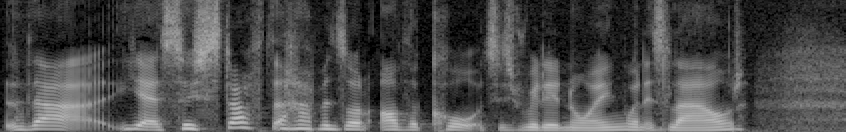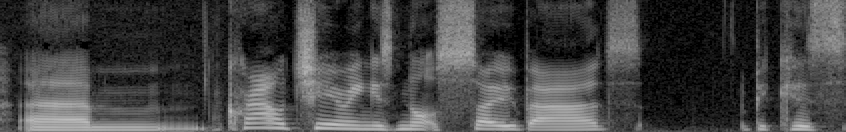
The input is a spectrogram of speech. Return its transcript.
that yeah so stuff that happens on other courts is really annoying when it's loud. Um, crowd cheering is not so bad because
